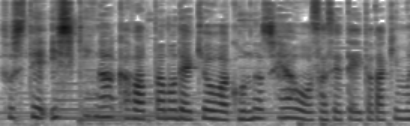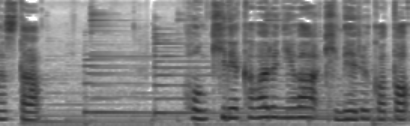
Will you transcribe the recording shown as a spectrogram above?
そして意識が変わったので今日はこんなシェアをさせていただきました。本気で変わるには決めること。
